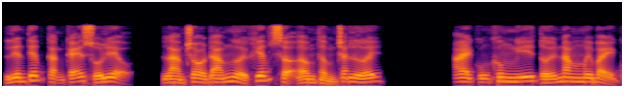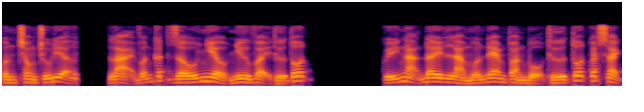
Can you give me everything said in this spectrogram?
Liên tiếp cặn kẽ số liệu, làm cho đám người khiếp sợ âm thầm chất lưới. Ai cũng không nghĩ tới năm mươi bảy quân trong chú địa, lại vẫn cất giấu nhiều như vậy thứ tốt. Quý ngạn đây là muốn đem toàn bộ thứ tốt quét sạch,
